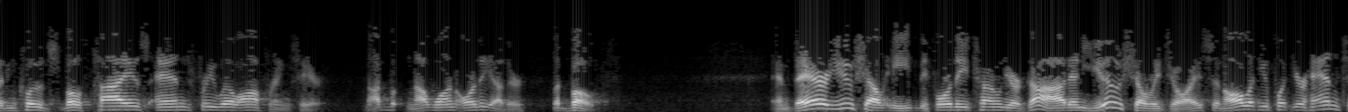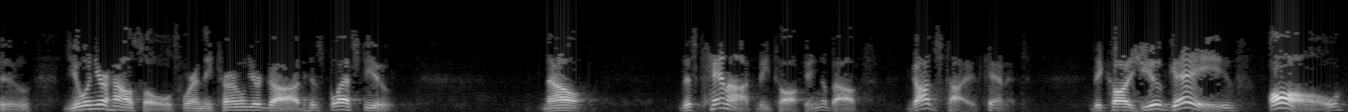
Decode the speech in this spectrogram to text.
it includes both tithes and freewill offerings here. Not, not one or the other, but both. And there you shall eat before the eternal your God, and you shall rejoice in all that you put your hand to, you and your households, wherein the eternal your God has blessed you. Now, this cannot be talking about God's tithe, can it? Because you gave all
